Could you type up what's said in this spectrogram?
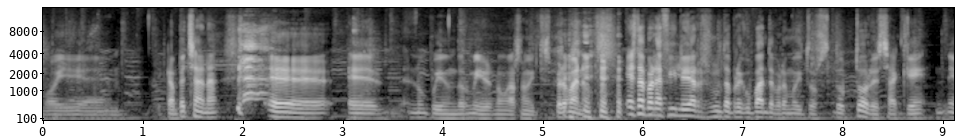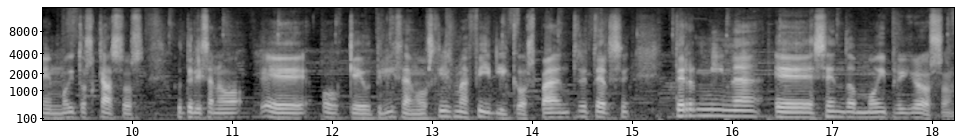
moi eh, campechana eh, eh, non puiden dormir nunhas noites. Pero bueno, esta parafilia resulta preocupante para moitos doctores xa que en moitos casos utilizan o, eh, o que utilizan os clismafílicos para entreterse termina eh, sendo moi peligroso.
